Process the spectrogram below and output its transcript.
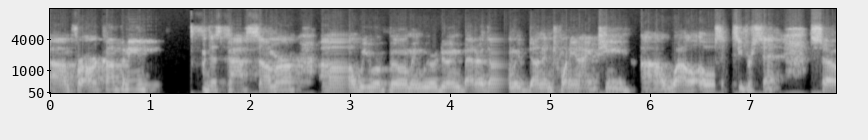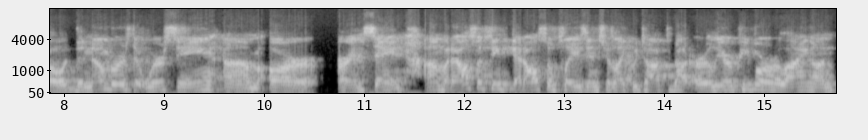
um, for our company, this past summer, uh, we were booming. We were doing better than we've done in 2019, uh, well over 60%. So the numbers that we're seeing um, are are insane. Um, but I also think that also plays into, like we talked about earlier, people are relying on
